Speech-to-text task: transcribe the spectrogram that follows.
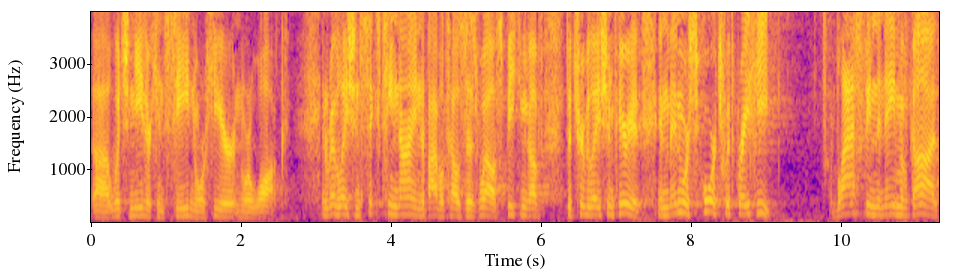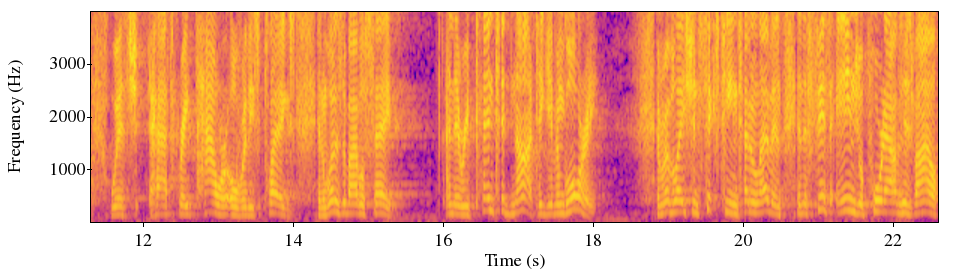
uh, which neither can see nor hear nor walk. In Revelation 16 9, the Bible tells us as well, speaking of the tribulation period, and men were scorched with great heat, blaspheme the name of God, which hath great power over these plagues. And what does the Bible say? And they repented not to give him glory. In Revelation 16, 10, 11, and the fifth angel poured out his vial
